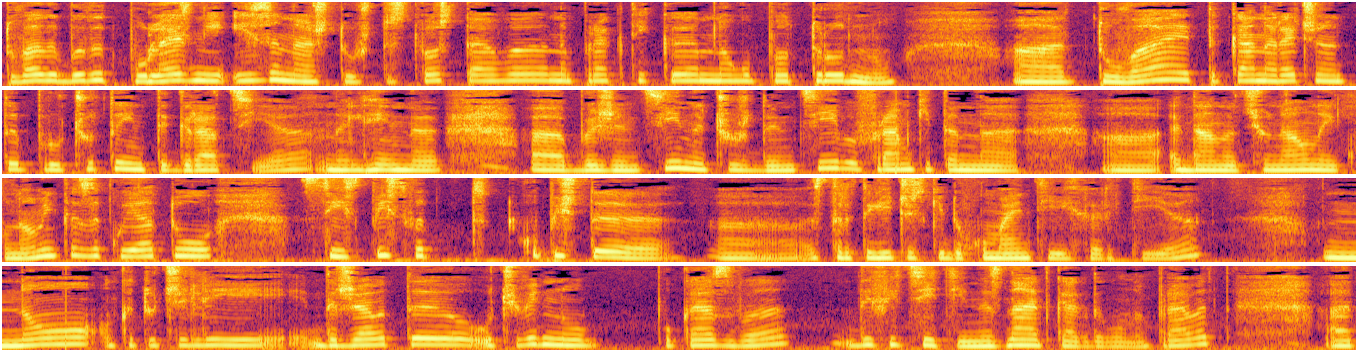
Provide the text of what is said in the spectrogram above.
това да бъдат полезни и за нашето общество, става на практика много по-трудно. това е така наречената прочута интеграция нали, на а, беженци, на чужденци в рамките на а, една национална економика, за която се изписват купища а, стратегически документи и хартия, но като че ли държавата очевидно показва дефицити, не знаят как да го направят. А,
